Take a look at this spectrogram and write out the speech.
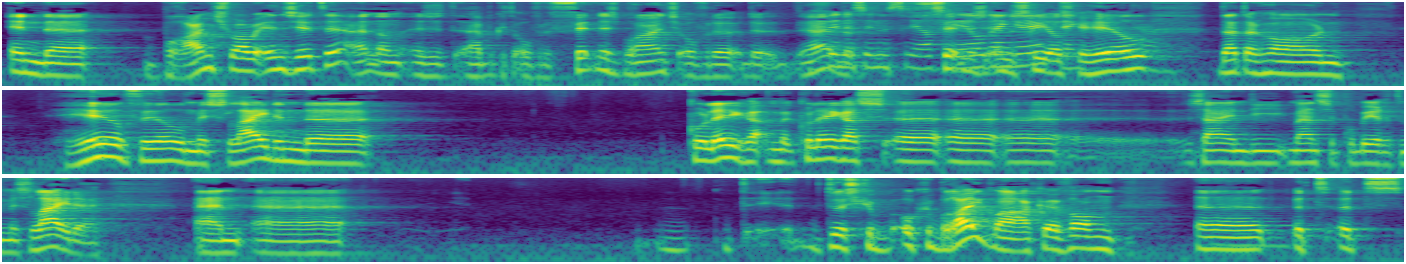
in de branche waar we in zitten, en dan is het, heb ik het over de fitnessbranche, over de, de, fitnessindustrie als geheel, denk ik. als Denk- geheel. ja. dat er gewoon heel veel misleidende collega, collega's eh, eh, eh, zijn die mensen proberen te misleiden. En dus ge- ook gebruik maken van het, het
